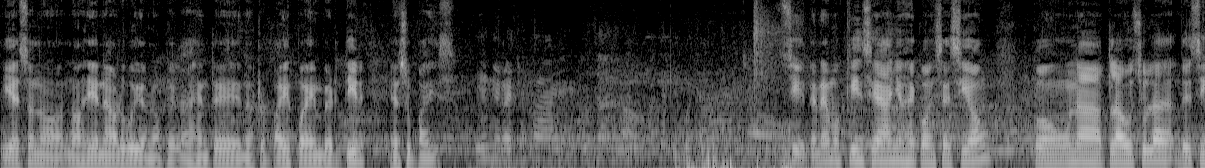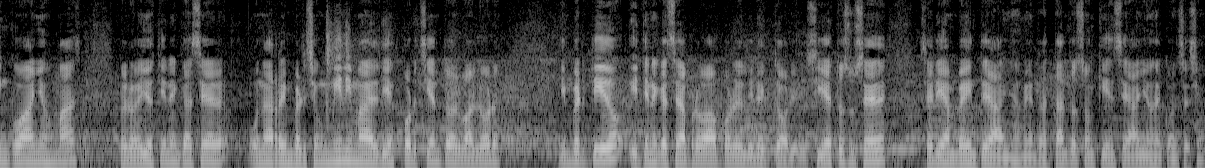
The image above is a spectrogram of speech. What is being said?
y eso no, nos llena de orgullo, ¿no? que la gente de nuestro país pueda invertir en su país. ¿Y el resto está Sí, tenemos 15 años de concesión con una cláusula de 5 años más, pero ellos tienen que hacer una reinversión mínima del 10% del valor invertido y tiene que ser aprobado por el directorio. Si esto sucede, serían 20 años, mientras tanto son 15 años de concesión.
